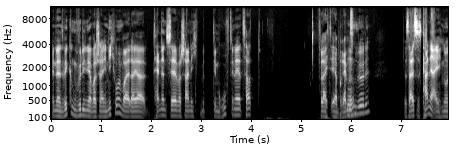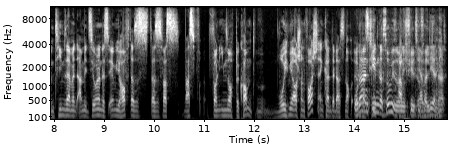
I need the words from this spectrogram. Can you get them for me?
in der Entwicklung würde ihn ja wahrscheinlich nicht holen, weil er da ja tendenziell wahrscheinlich mit dem Ruf, den er jetzt hat, vielleicht eher bremsen hm. würde. Das heißt, es kann ja eigentlich nur ein Team sein mit Ambitionen, das irgendwie hofft, dass es, dass es was, was von ihm noch bekommt, wo ich mir auch schon vorstellen könnte, dass noch irgendwas Oder ein Team, geht. das sowieso Aber, nicht viel zu ja, verlieren hat.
